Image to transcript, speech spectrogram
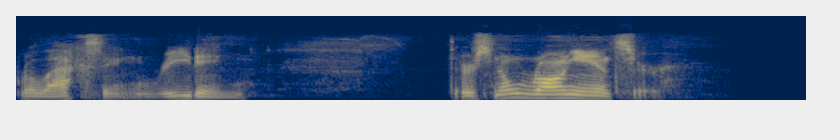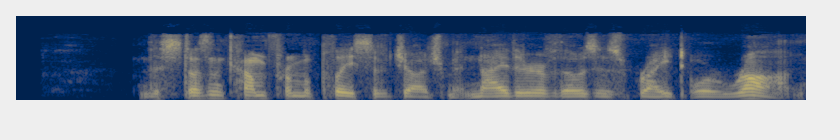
relaxing, reading? There's no wrong answer. This doesn't come from a place of judgment. Neither of those is right or wrong.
